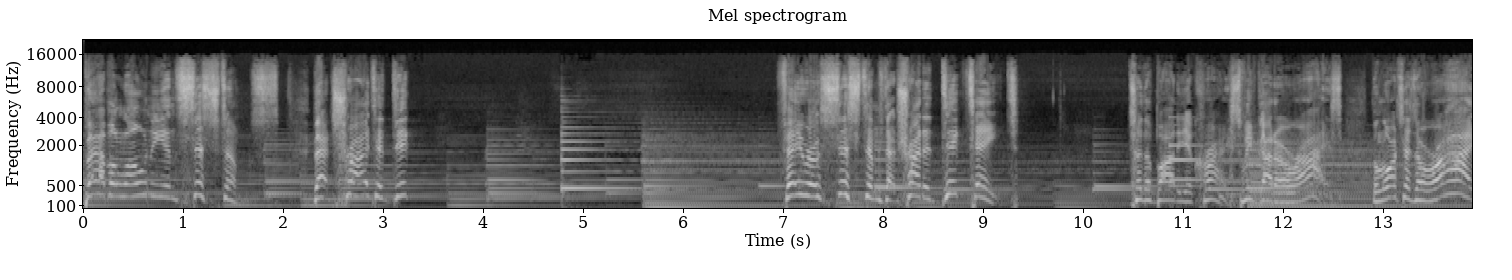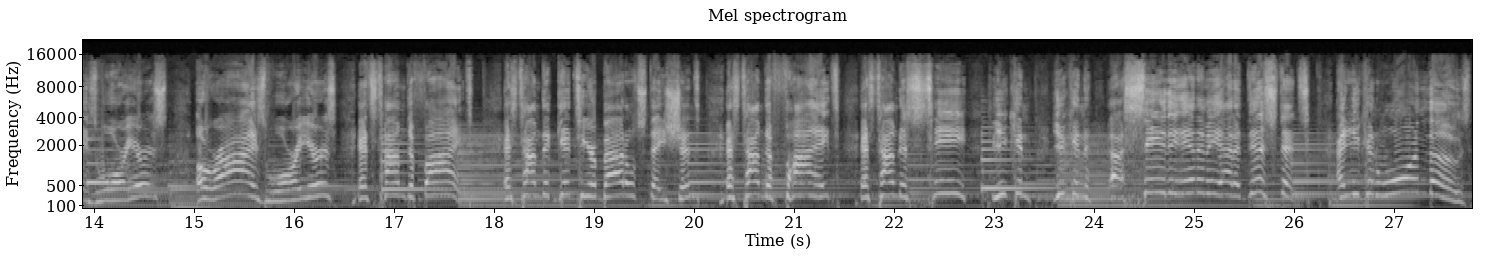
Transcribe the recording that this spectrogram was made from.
Babylonian systems that try to dictate Pharaoh's systems that try to dictate to the body of Christ. We've got to arise. The Lord says, Arise, warriors. Arise, warriors. It's time to fight. It's time to get to your battle stations. It's time to fight. It's time to see. You can, you can uh, see the enemy at a distance and you can warn those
